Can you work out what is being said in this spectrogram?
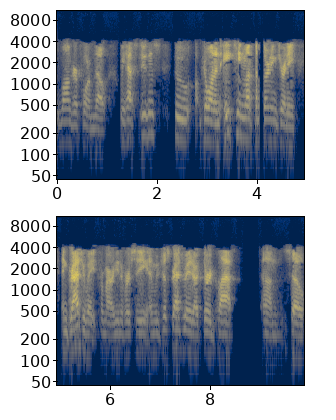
longer form, though. We have students who go on an 18-month learning journey and graduate from our university, and we've just graduated our third class. Um, so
